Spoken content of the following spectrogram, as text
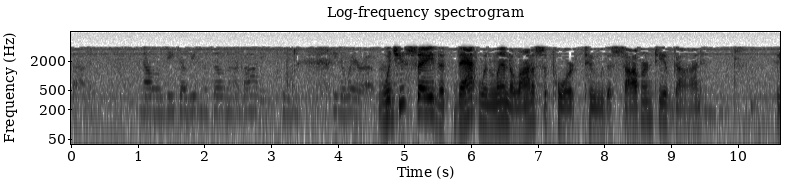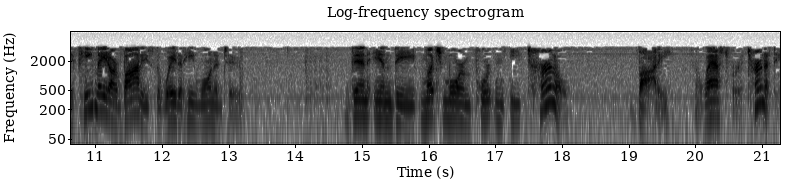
about it. And all those details, even the cells in our bodies, he, he's aware of. Would you say that that would lend a lot of support to the sovereignty of God? If He made our bodies the way that He wanted to, then in the much more important eternal body, last for eternity,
